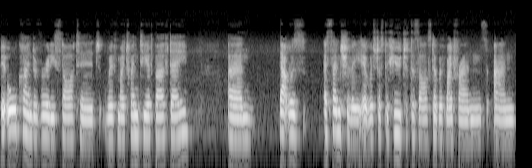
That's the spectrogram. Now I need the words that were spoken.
it all kind of really started with my 20th birthday. And that was essentially, it was just a huge disaster with my friends, and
